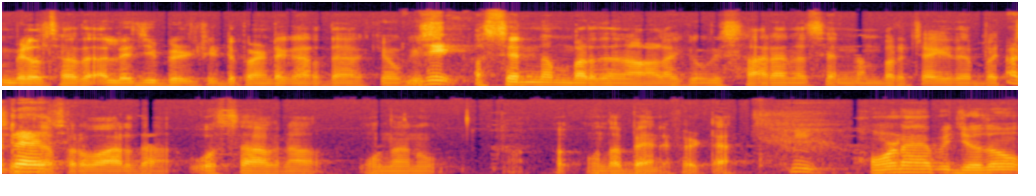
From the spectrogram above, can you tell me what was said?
ਮਿਲ ਸਕਦਾ ਐਲੀਜੀਬਿਲਟੀ ਡਿਪੈਂਡ ਕਰਦਾ ਕਿਉਂਕਿ ਜੀ। ਸਿਨ ਨੰਬਰ ਦੇ ਨਾਲ ਹੈ ਕਿਉਂਕਿ ਸਾਰਿਆਂ ਦਾ ਸਿਨ ਨੰਬਰ ਚਾਹੀਦਾ ਬੱਚੇ ਦਾ। ਪਰਿਵਾਰ ਦਾ ਉਸ ਹਿਸਾਬ ਨਾਲ ਉਹਨਾਂ ਨੂੰ ਉਹਦਾ ਬੈਨੀਫਿਟ ਹੈ। ਹੁਣ ਹੈ ਵੀ ਜਦੋਂ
